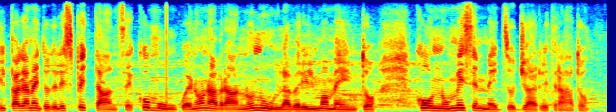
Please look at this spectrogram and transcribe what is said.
il pagamento delle spettanze, comunque non avranno nulla per il momento con un mese e mezzo già arretrato.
